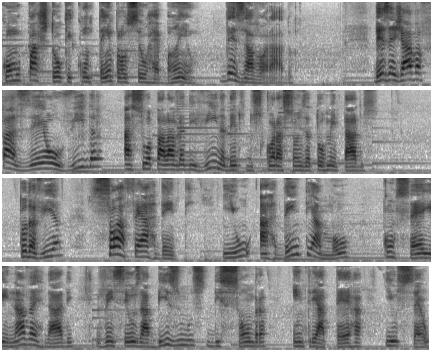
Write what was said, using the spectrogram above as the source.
como o pastor que contempla o seu rebanho desavorado. Desejava fazer ouvida a sua palavra divina dentro dos corações atormentados. Todavia, só a fé ardente e o ardente amor conseguem, na verdade, vencer os abismos de sombra entre a terra e o céu.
